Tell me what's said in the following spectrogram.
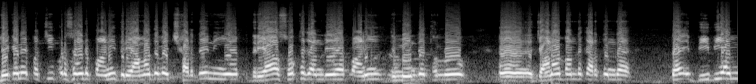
ਲੇਕਿਨ ਇਹ 25% ਪਾਣੀ ਦਰਿਆਵਾਂ ਦੇ ਵਿੱਚ ਛੱਡਦੇ ਨਹੀਂ ਹੈ। ਦਰਿਆ ਸੁੱਕ ਜਾਂਦੇ ਆ, ਪਾਣੀ ਜ਼ਮੀਨ ਦੇ ਥੱਲੋਂ ਜਾਣਾ ਬੰਦ ਕਰ ਦਿੰਦਾ ਤਾਂ ਇਹ ਬੀਬੀਐਮ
